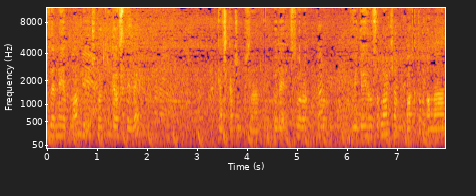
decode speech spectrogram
üzerine yapılan bir üç boyutlu gösteri. Gerçekten çok güzeldi. Böyle sonra videoyu hazırlarken baktım ama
